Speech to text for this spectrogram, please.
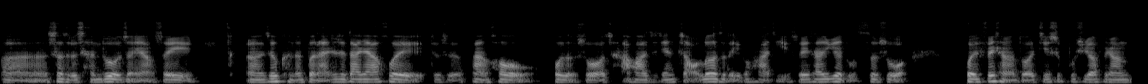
呃，社死的程度又怎样，所以，呃，就可能本来就是大家会就是饭后或者说茶话之间找乐子的一个话题，所以它的阅读次数会非常的多，即使不需要非常。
